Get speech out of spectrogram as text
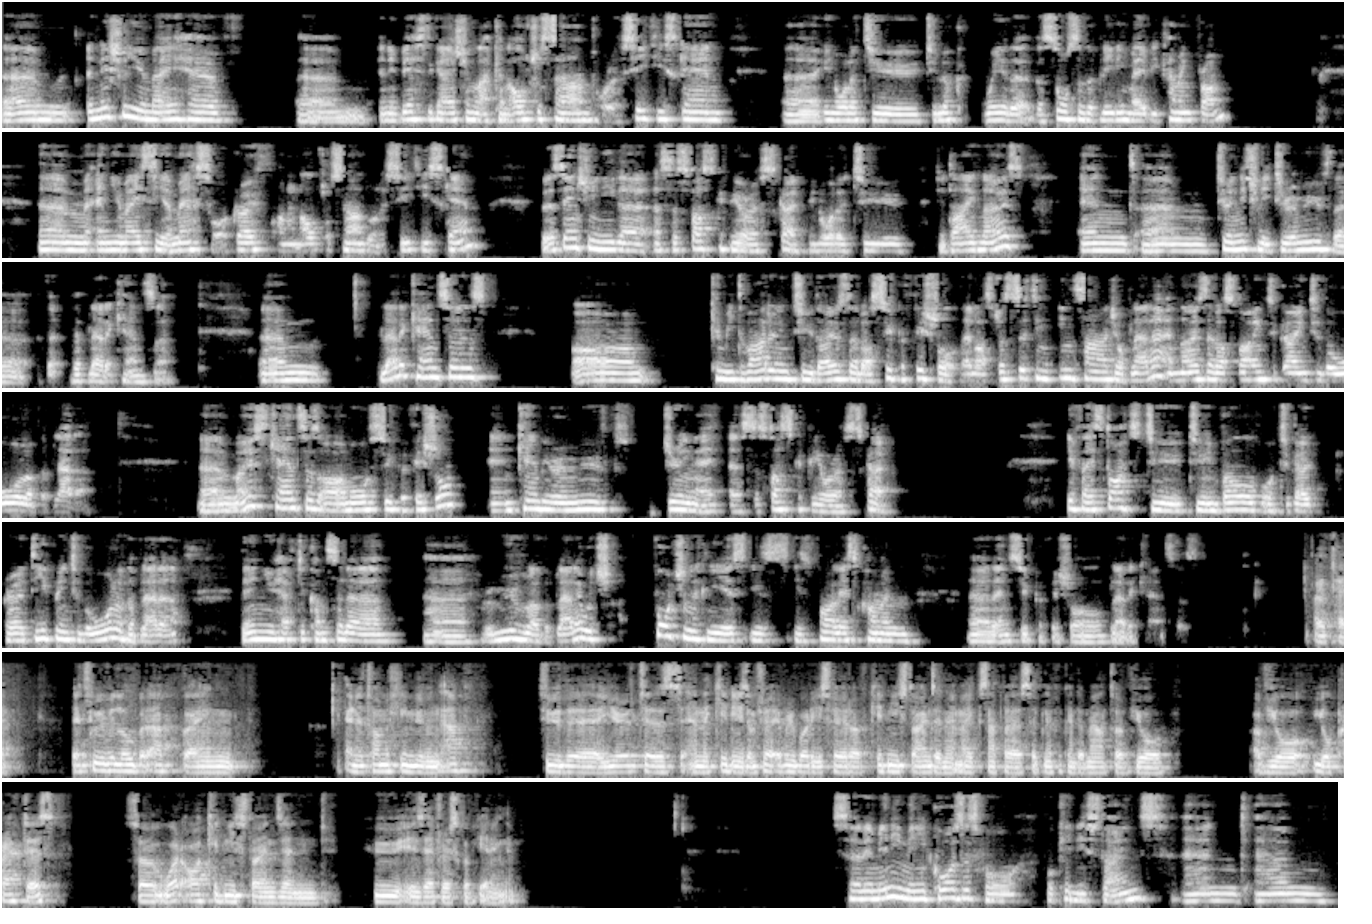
Um, initially, you may have um, an investigation like an ultrasound or a CT scan uh, in order to to look where the, the source of the bleeding may be coming from. Um, and you may see a mass or growth on an ultrasound or a CT scan. But essentially you need a, a cystoscopy or a scope in order to, to diagnose and um, to initially to remove the, the, the bladder cancer. Um, bladder cancers are can be divided into those that are superficial, that are just sitting inside your bladder, and those that are starting to go into the wall of the bladder. Um, most cancers are more superficial and can be removed during a, a cystoscopy or a scope. If they start to, to involve or to go grow deeper into the wall of the bladder, then you have to consider uh, removal of the bladder, which fortunately is is is far less common uh, than superficial bladder cancers. Okay, let's move a little bit up, going anatomically moving up to the ureters and the kidneys. I'm sure everybody's heard of kidney stones, and it makes up a significant amount of your of your your practice. So, what are kidney stones, and who is at risk of getting them? So there are many, many causes for, for kidney stones and, um,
